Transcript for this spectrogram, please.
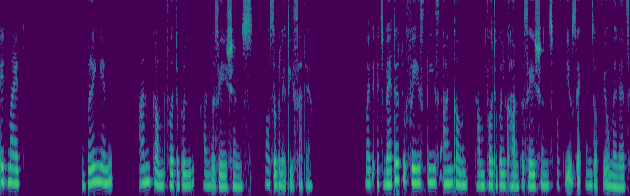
it might bring in uncomfortable conversations. Possibilities are there. But it's better to face these uncomfortable conversations for a few seconds or few minutes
